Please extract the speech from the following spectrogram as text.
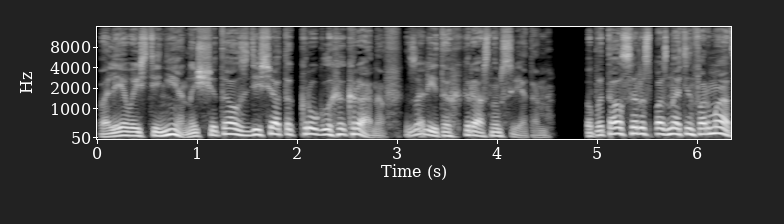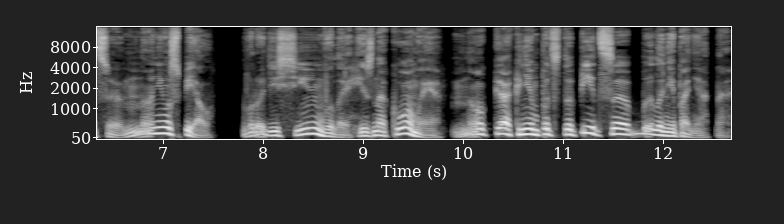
По левой стене насчитал с десяток круглых экранов, залитых красным светом. Попытался распознать информацию, но не успел. Вроде символы и знакомые, но как к ним подступиться, было непонятно.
